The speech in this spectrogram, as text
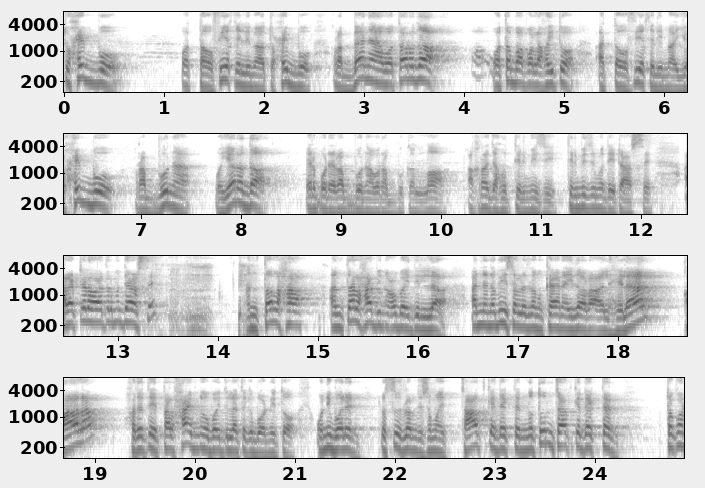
তুহিব্বু والتوفيق لما تحب ربنا وترضى অথবা বলা হয়তো আত্মফিক লিমা ইহেব্বু রাব্বুনা ও ইয়ারদা এরপরে রাব্বুনা ও রাব্বুকাল্লাহ আখরাজাহ তিরমিজি, তিরমিজির মধ্যে এটা আসছে। আর একটা রায়তের মধ্যে আসছে আন্তালহা আন্তালহা বিন ওবায়দুল্লাহ আন্না নবী সাল্লাম কায়না ইদার আল হেলাল কালা হজরতে তালহা ইবনে ওবায়দুল্লাহ থেকে বর্ণিত। উনি বলেন রসুলাম যে সময় চাঁদকে দেখতেন, নতুন চাঁদকে দেখতেন, তখন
